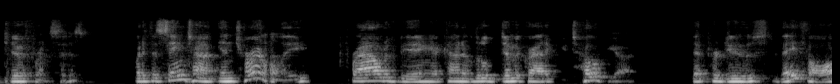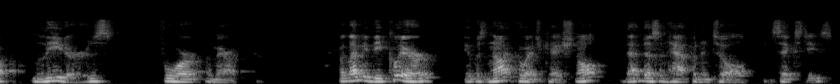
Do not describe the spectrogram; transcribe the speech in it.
differences, but at the same time, internally, proud of being a kind of little democratic utopia that produced, they thought, leaders for America. But let me be clear it was not coeducational. That doesn't happen until the 60s.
